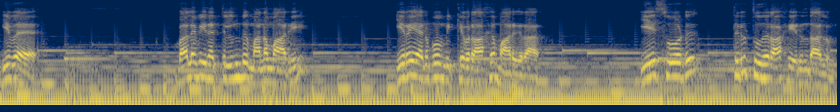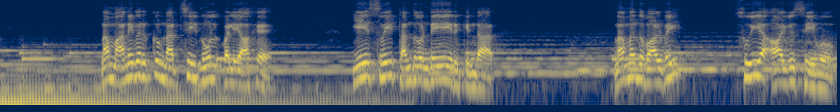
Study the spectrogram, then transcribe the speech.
இவர் பலவீனத்திலிருந்து மனமாறி இறை அனுபவம் மிக்கவராக மாறுகிறார். இயேசுவோடு திருத்துதராக இருந்தாலும் நம் அனைவருக்கும் நற்செய் நூல் வழியாக இயேசுவை தந்து கொண்டே இருக்கின்றார். நமது வாழ்வை சுய ஆய்வு செய்வோம்.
